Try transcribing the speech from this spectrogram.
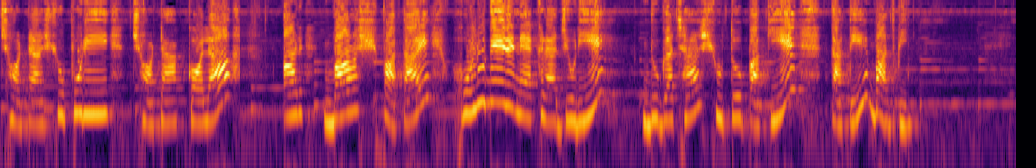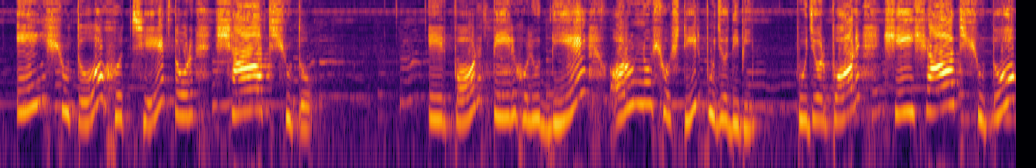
ছটা সুপুরি, ছটা কলা আর বাঁশ পাতায় হলুদের ন্যাকড়া জড়িয়ে দুগাছা সুতো পাকিয়ে তাতে বাঁধবি। এই সুতো হচ্ছে তোর সাত সুতো। এরপর তেল হলুদ দিয়ে অরণ্য ষষ্ঠীর পুজো দিবি। পুজোর পর সেই সাত সুতো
